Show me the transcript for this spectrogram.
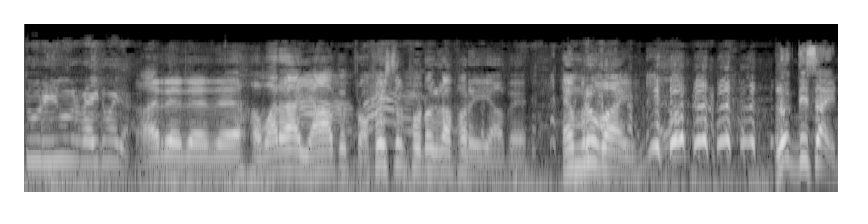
तू राइट में जा। अरे अरे अरे हमारा यहाँ पे प्रोफेशनल फोटोग्राफर है यहाँ पे। हेमरू भाई। Look this side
